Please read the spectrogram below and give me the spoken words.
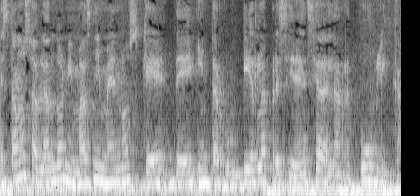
estamos hablando ni más ni menos que de interrumpir la presidencia de la República.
